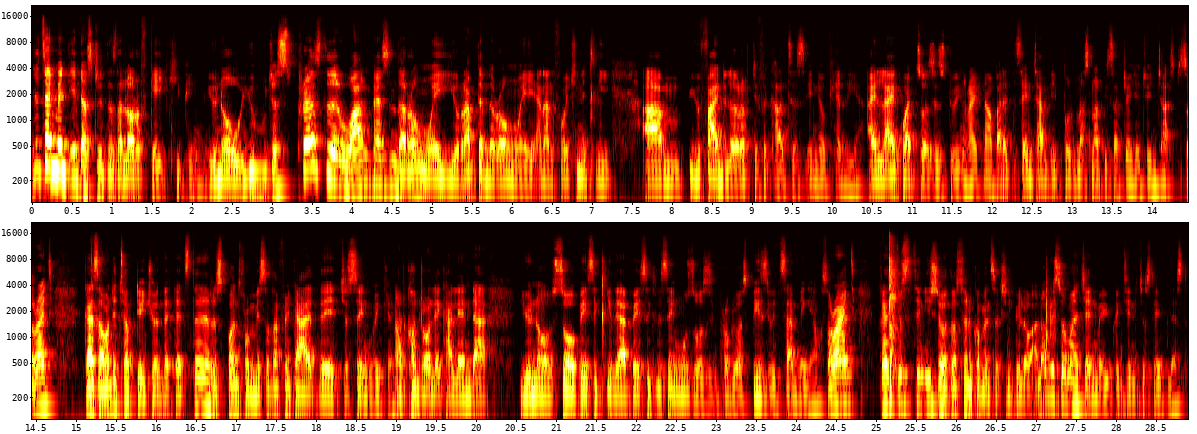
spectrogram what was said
entertainment industry, there's a lot of gatekeeping. You know, you just press the one person the wrong way, you rub them the wrong way, and unfortunately, um, you find a lot of difficulties in your career. I like what Zoz is doing right now, but at the same time, people must not be subjected to injustice. All right, guys, I wanted to update you on that. That's the response from Miss South Africa. They're just saying we cannot control a calendar you know so basically they are basically saying Uzozi probably was busy with something else all right guys just finish your thoughts in the comment section below i love you so much and may you continue to stay blessed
